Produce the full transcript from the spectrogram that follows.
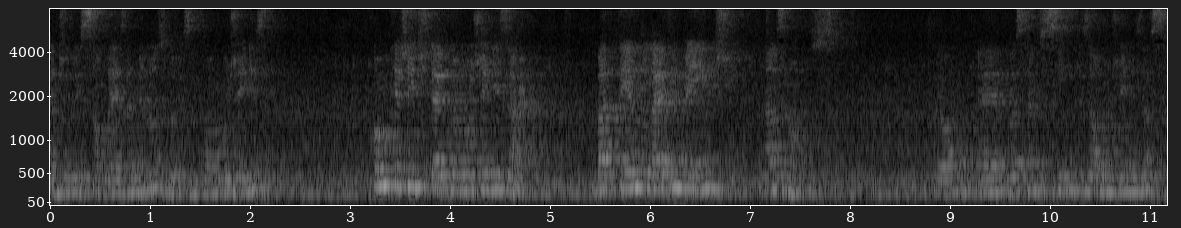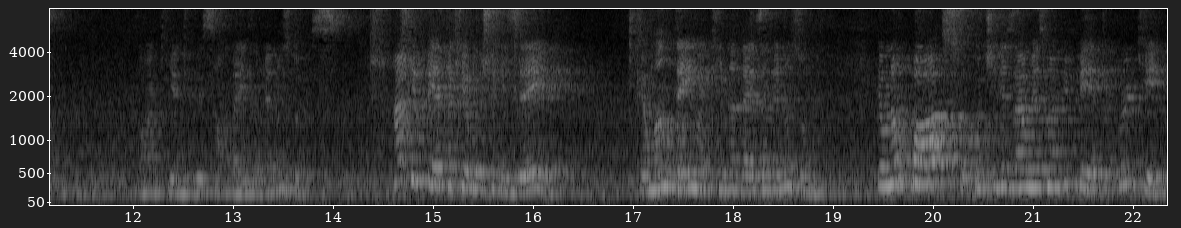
a diluição 10 a menos 2, então homogeneizar. Como que a gente deve homogeneizar? Batendo levemente nas mãos. Então é bastante simples a homogeneização. Então aqui a diluição 10 a menos 2. A pipeta que eu utilizei, eu mantenho aqui na 10 a menos 1. Eu não posso utilizar a mesma pipeta, por quê?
